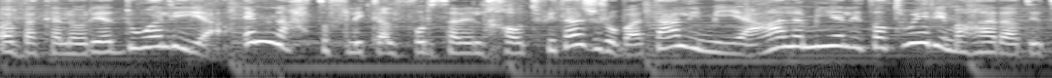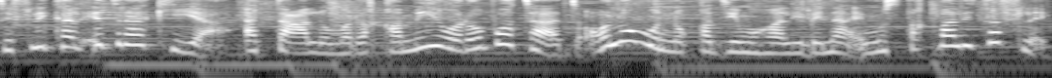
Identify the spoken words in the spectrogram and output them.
والبكالوريا الدولية. امنح طفلك الفرصة للخوض في تجربة تعليمية عالمية لتطوير مهارات طفلك الإدراكية. التعلم الرقمي وروبوتات علوم نقدمها لبناء مستقبل طفلك.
